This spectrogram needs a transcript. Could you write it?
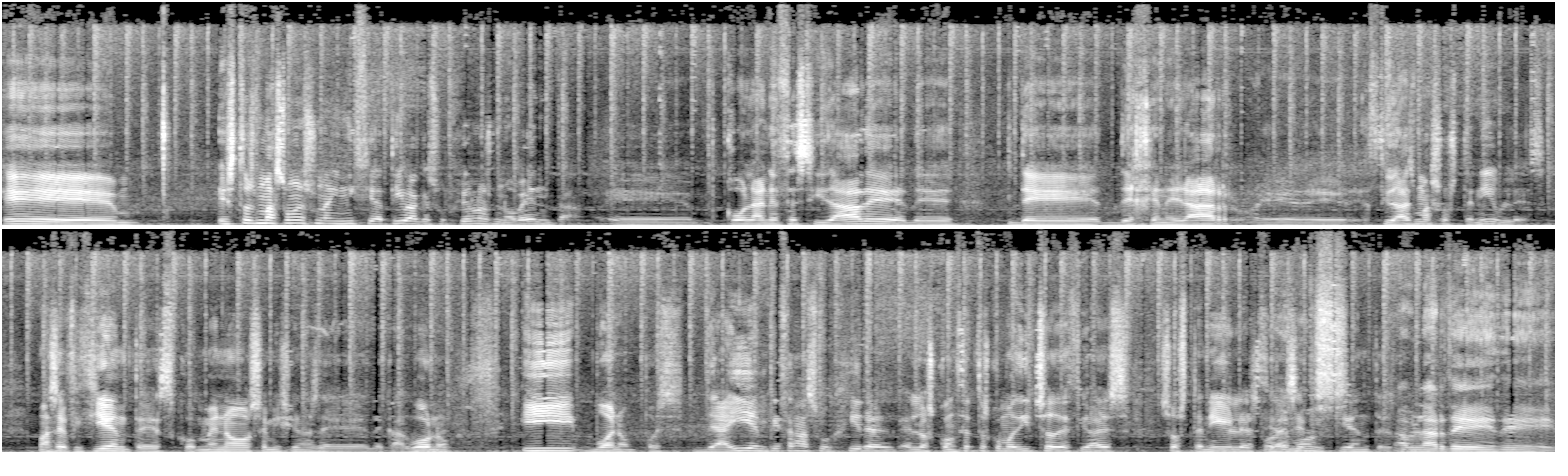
Eh, esto es más o menos una iniciativa que surgió en los 90, eh, con la necesidad de, de- de- de generar eh, ciudades más sostenibles, más eficientes, con menos emisiones de, carbono. Y bueno, pues de ahí empiezan a surgir el- los conceptos, como he dicho, de ciudades sostenibles, ciudades eficientes. ¿no? hablar de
